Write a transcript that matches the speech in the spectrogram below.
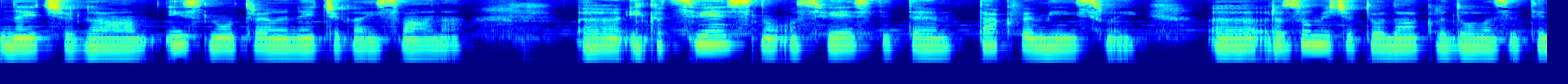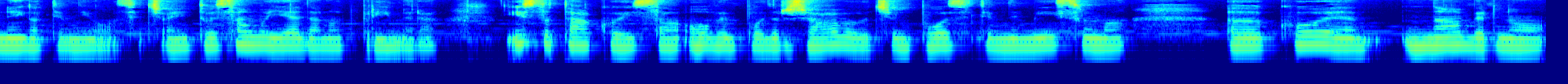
nečega iznutra ili nečega izvana. I kad svjesno osvijestite takve misli, razumjet ćete odakle dolaze ti negativni osjećaj. To je samo jedan od primjera. Isto tako i sa ovim podržavajućim pozitivnim mislima koje namjerno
